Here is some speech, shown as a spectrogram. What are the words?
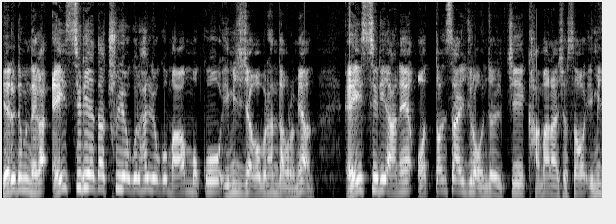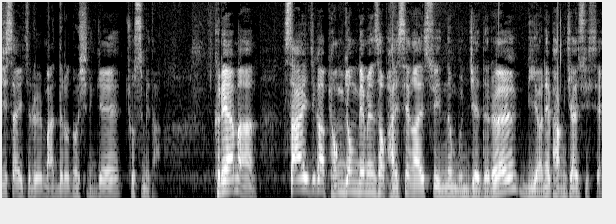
예를 들면 내가 A3에다 출력을 하려고 마음 먹고 이미지 작업을 한다 그러면 A3 안에 어떤 사이즈로 얹을지 감안하셔서 이미지 사이즈를 만들어 놓으시는 게 좋습니다. 그래야만 사이즈가 변경되면서 발생할 수 있는 문제들을 미연에 방지할 수 있어요.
